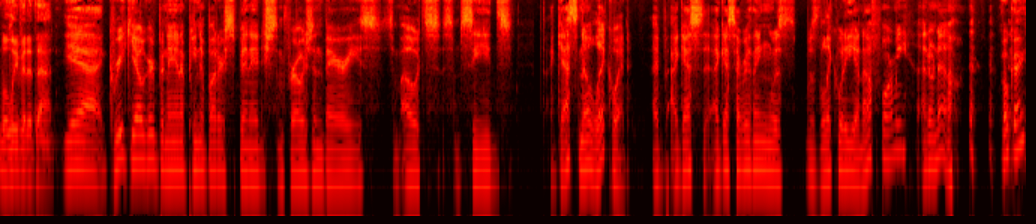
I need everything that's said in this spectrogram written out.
we'll leave it at that. Yeah, Greek yogurt, banana, peanut butter, spinach, some frozen berries, some oats, some seeds. I guess no liquid. I, I guess I guess everything was was liquidy enough for me. I don't know. Okay.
